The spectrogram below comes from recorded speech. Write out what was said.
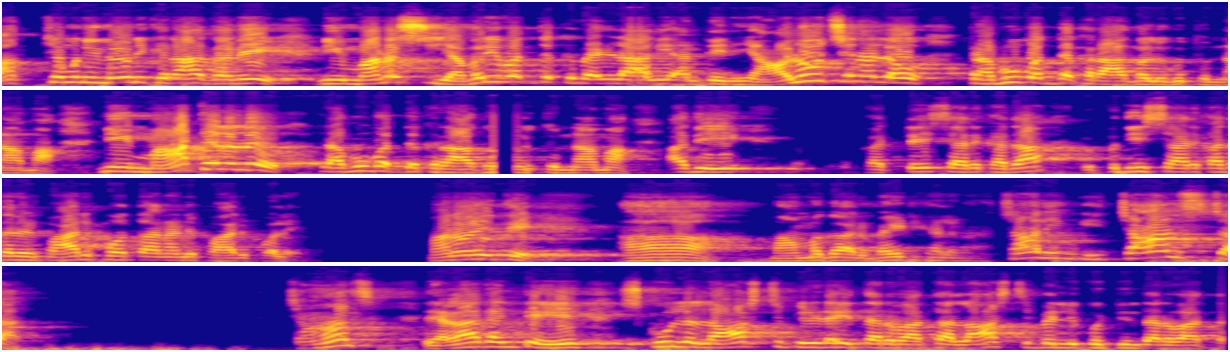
వాక్యమునిలోనికి రాగానే నీ మనస్సు ఎవరి వద్దకు వెళ్ళాలి అంటే నీ ఆలోచనలో ప్రభు వద్దకు రాగలుగుతున్నామా? నీ మాటలలో ప్రభు వద్దకు రాగలుగుతున్నామా? అది కట్టేశారు కదా ఉపదీశారు కదా నేను పారిపోతానని పారిపోలే. మనమైతే ఆ మా అమ్మగారు బయటికి వెళ్ళమని చాలు ఇంక ఈ ఛాన్స్ చాలు. ఛాన్స్ ఎలాగంటే స్కూల్లో లాస్ట్ పీరియడ్ అయిన తర్వాత లాస్ట్ బెల్లి కొట్టిన తర్వాత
